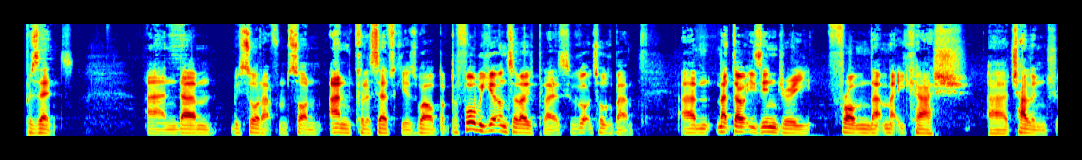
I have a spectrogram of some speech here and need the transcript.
presents. And um, we saw that from Son and Kulusevski as well. But before we get onto those players, we've got to talk about um, Matt Doherty's injury from that Matty Cash uh, challenge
